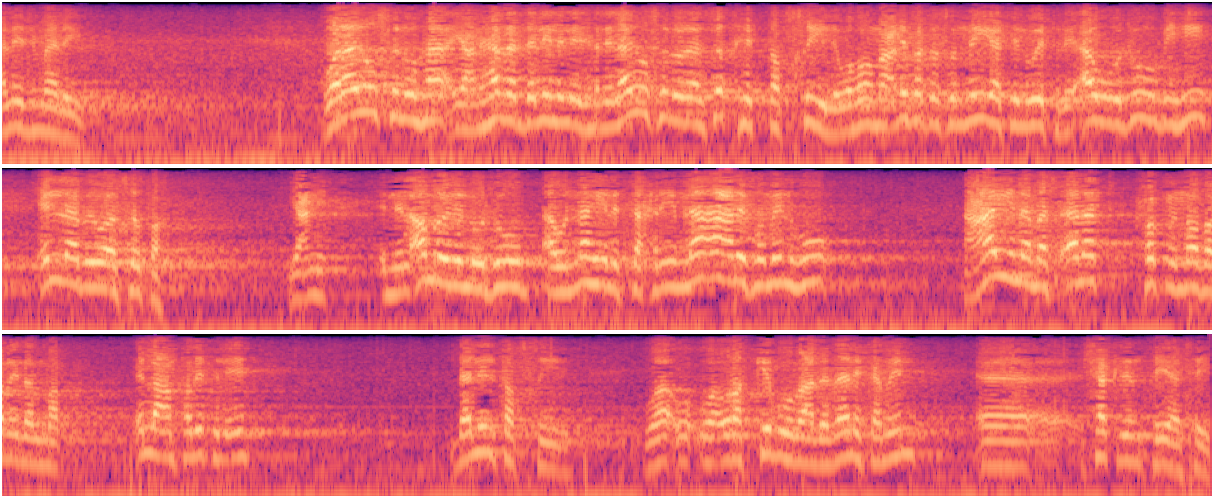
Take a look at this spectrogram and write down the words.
الإجمالية. ولا يوصلها يعني هذا الدليل الإجمالي لا يوصل إلى الفقه التفصيلي وهو معرفة سنية الوتر أو وجوبه إلا بواسطة. يعني إن الأمر للوجوب أو النهي للتحريم لا أعرف منه عين مسألة حكم النظر إلى المرأة إلا عن طريق الإيه؟ دليل تفصيلي. وأركبه بعد ذلك من شكل قياسي.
